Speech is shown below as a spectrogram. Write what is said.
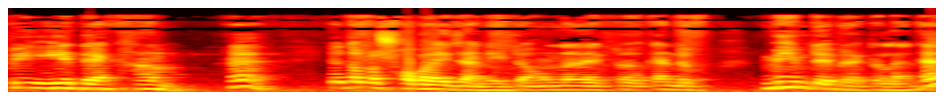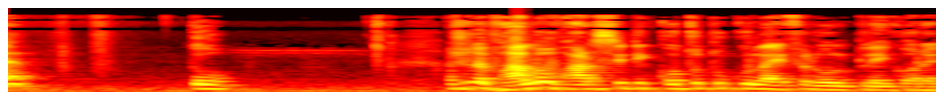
পেয়ে দেখান হ্যাঁ? এটা তো আমরা সবাই জানি, এটা অনলাইনে একটা কাইন্ড অফ মিম টাইপের একটা লাইন হ্যাঁ? তো, আসলে ভালো ভার্সিটি কতটুকু লাইফে রোল প্লে করে?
